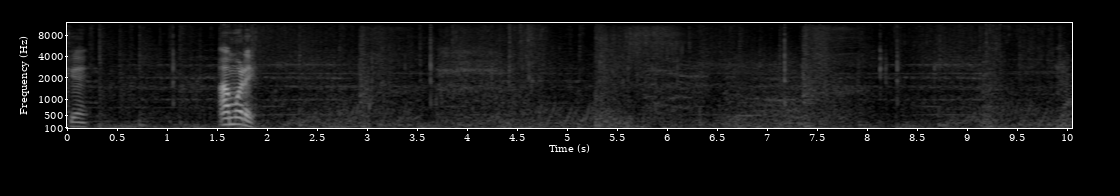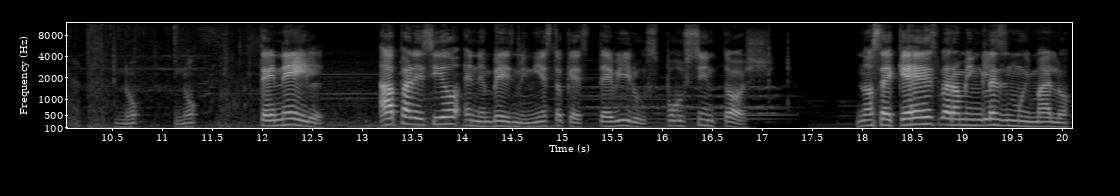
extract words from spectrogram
¿Qué? Ah, muere. Nail. Ha aparecido en Embasement. ¿Y esto que es? The Virus. Pushing Touch. No sé qué es, pero mi inglés es muy malo.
